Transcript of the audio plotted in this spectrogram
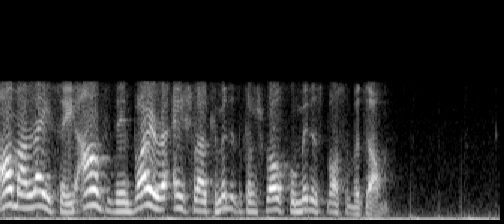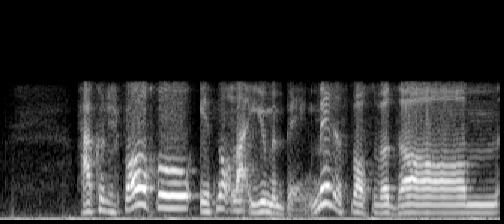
Amar so he answered in Boira Eshlo committed to Kodesh Baruch Hu Midas Boss of Adam. HaKadosh Baruch Hu is not like a human being. Midas Boss of Adam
